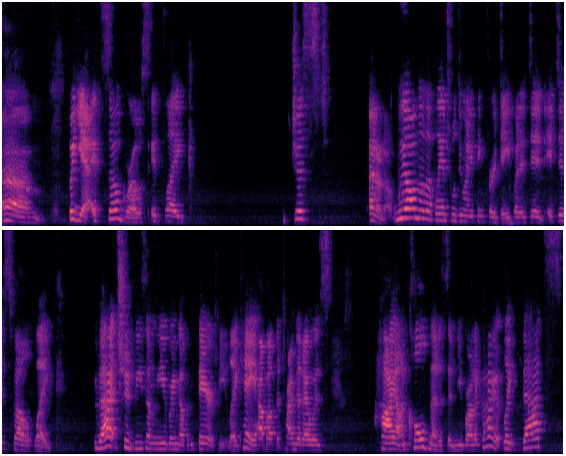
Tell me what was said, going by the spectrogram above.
Um, but yeah, it's so gross. It's like just I don't know. We all know that Blanche will do anything for a date, but it did. It just felt like that should be something you bring up in therapy. Like, hey, how about the time that I was high on cold medicine? You brought a guy. up? Like that's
